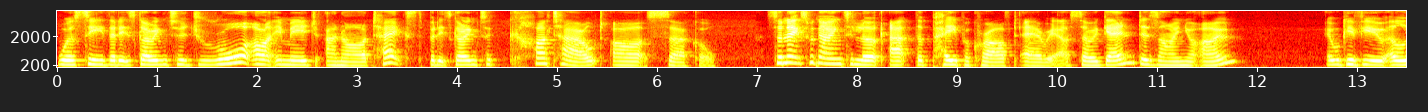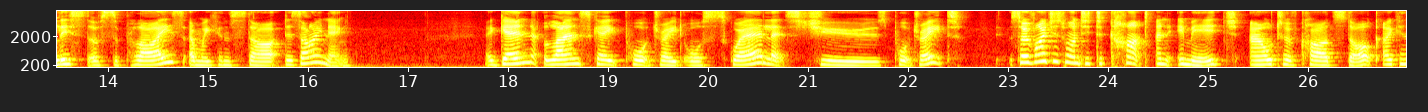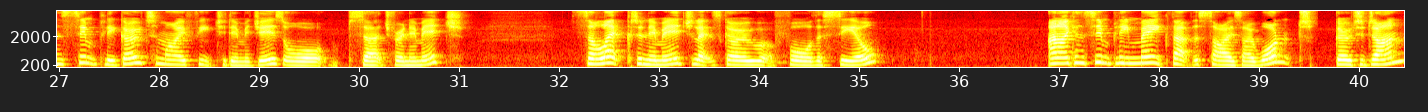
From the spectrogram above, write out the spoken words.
we'll see that it's going to draw our image and our text, but it's going to cut out our circle. So next we're going to look at the papercraft area. So again, design your own. It will give you a list of supplies and we can start designing. Again, landscape, portrait or square. Let's choose portrait. So if I just wanted to cut an image out of cardstock, I can simply go to my featured images or search for an image. Select an image, let's go for the seal. And I can simply make that the size I want. Go to done.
